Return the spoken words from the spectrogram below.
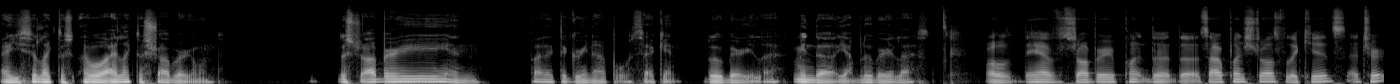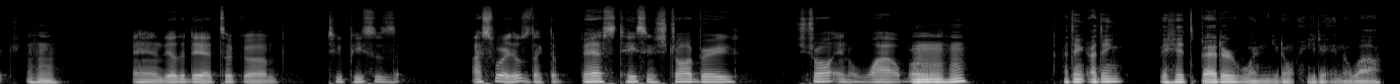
I used to like the oh, well, I like the strawberry ones. The strawberry and probably like the green apple second, blueberry last. I mean the yeah, blueberry last. oh, they have strawberry punch the the sour punch straws for the kids at church. Mhm. And the other day I took um two pieces. I swear it was like the best tasting strawberry straw in a while, bro. Mhm. I think I think it hits better when you don't eat it in a while.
